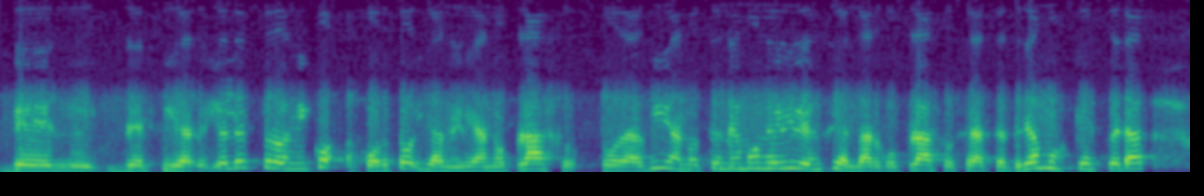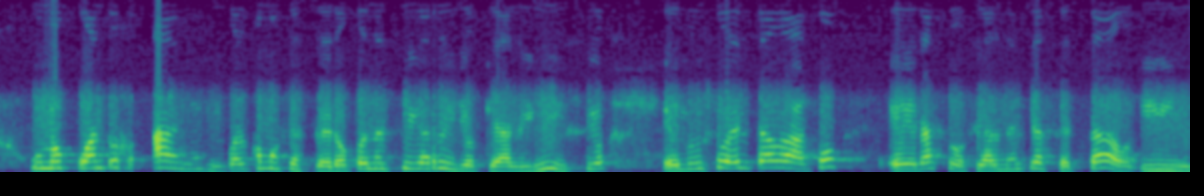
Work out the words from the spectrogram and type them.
del, cigarrillo electrónico a corto y a mediano plazo. Todavía no tenemos evidencia a largo plazo, o sea, tendríamos que esperar unos cuantos años, igual como se esperó con el cigarrillo, que al inicio el uso del tabaco era socialmente aceptado y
